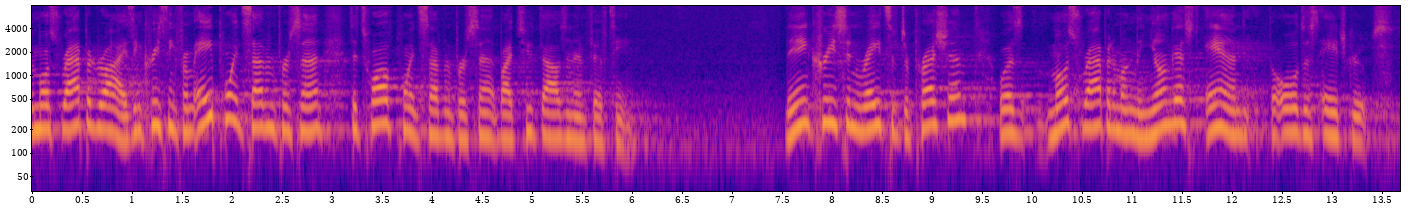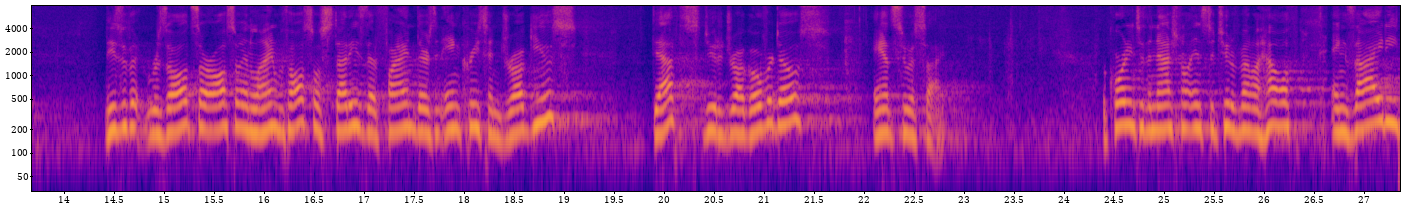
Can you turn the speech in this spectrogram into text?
the most rapid rise, increasing from 8.7% to 12.7% by 2015. The increase in rates of depression was most rapid among the youngest and the oldest age groups. These are the results are also in line with also studies that find there's an increase in drug use, deaths due to drug overdose, and suicide. According to the National Institute of Mental Health, anxiety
